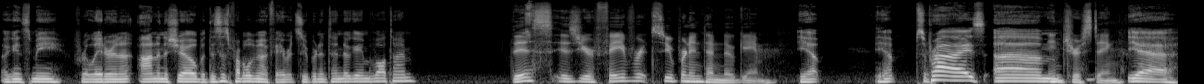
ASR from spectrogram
against me for later in, on in the show, but this is probably my favorite Super Nintendo game of all time. This is your favorite Super Nintendo game. Yep, yep. Surprise. Um, Interesting, yeah.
